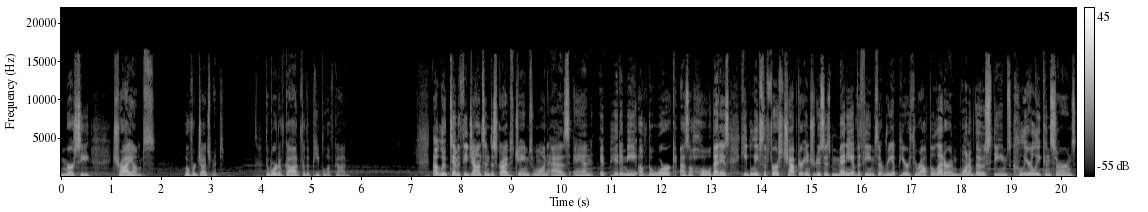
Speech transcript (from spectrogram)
Mercy triumphs over judgment. The word of God for the people of God. Now, Luke Timothy Johnson describes James 1 as an epitome of the work as a whole. That is, he believes the first chapter introduces many of the themes that reappear throughout the letter, and one of those themes clearly concerns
